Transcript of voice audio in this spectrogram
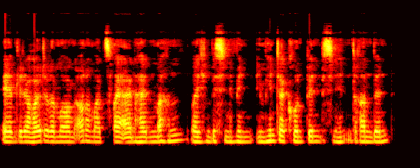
entweder heute oder morgen auch nochmal zwei Einheiten machen, weil ich ein bisschen im, im Hintergrund bin, ein bisschen hinten dran bin.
